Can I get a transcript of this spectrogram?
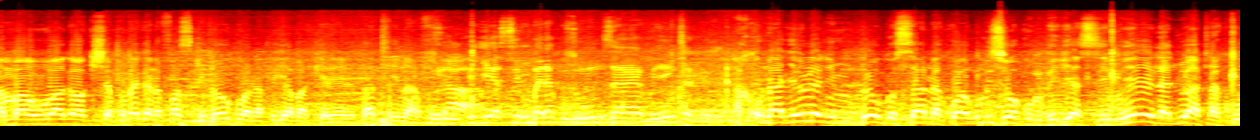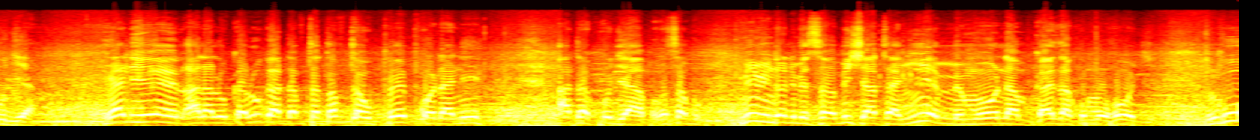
ambao uwaga wakishapataga nafasi kidogo wanapiga makelele. That enough. Ulimpigia simu baada ya kuzungumza kwenye interview? Hakuna haja, yule ni mdogo sana kwangu, mimi sio kumpigia simu. Yeye najua atakuja, yaani yeye analukaruka, atafuta tafuta upepo na nini, atakuja hapa, kwa sababu mimi ndo nimesababisha hata nyie mmemwona mkaweza kumhoji. Nguo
